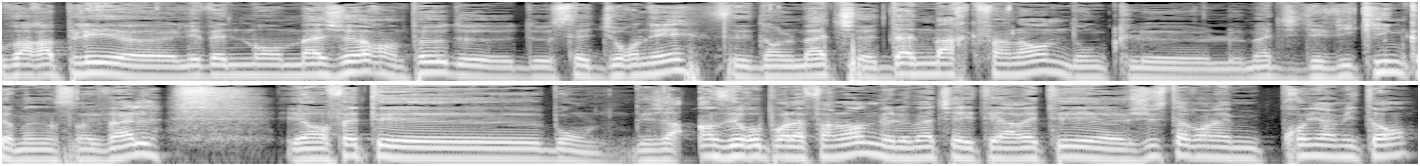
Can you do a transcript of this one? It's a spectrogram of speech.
va rappeler euh, l'événement majeur un peu de, de cette journée. C'est dans le match Danemark-Finlande, donc le, le, match des Vikings comme un instant Val. Et en fait, euh, bon, déjà 1-0 pour la Finlande, mais le match a été arrêté euh, juste avant la première mi-temps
